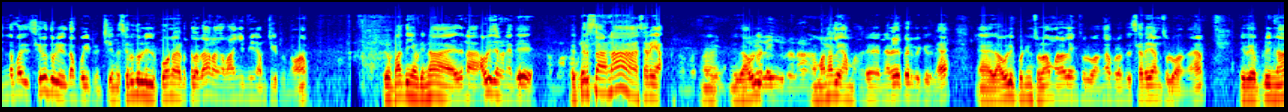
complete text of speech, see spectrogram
இந்த மாதிரி சிறு தொழில் தான் போயிட்டு இருந்துச்சு. இந்த சிறு தொழில் போன இடத்துல தான் நாங்க வாங்கி மீன் அமுச்சுக்கிட்டு இருந்தோம். இப்போ பாத்தீங்க அப்படின்னா இது நான் அவளி தானே இது? இது பெருசானா சரியா இது அவளி. மணலை ஆமா. நிறைய பேர் இருக்கு இதுல இது அவளி பொடின்னு சொல்லுவாங்க மணலைன்னு சொல்லுவாங்க அப்புறம் வந்து சிறையான்னு சொல்லுவாங்க. இது எப்படின்னா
